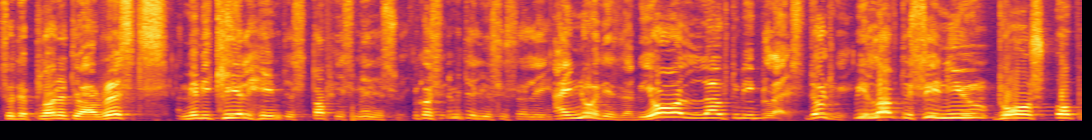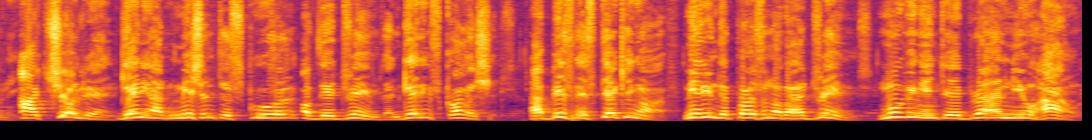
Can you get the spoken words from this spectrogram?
So they plotted to arrest and maybe kill him to stop his ministry. Because let me tell you, Sister Lee, I know this that we all love to be blessed, don't we? We love to see new doors opening. Our children getting admission to school of their dreams and getting scholarships our business taking off, meeting the person of our dreams, moving into a brand new house,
